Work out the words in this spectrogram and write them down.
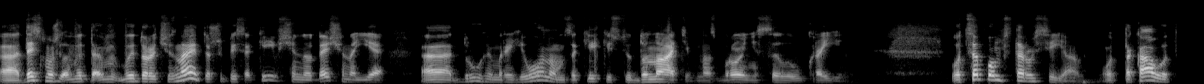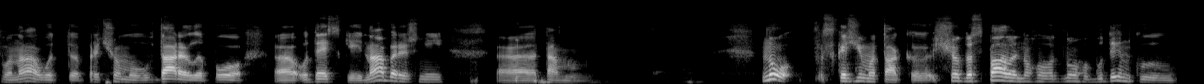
Е, Десь можливо, ви, ви, до речі, знаєте, що після Київщини Одещина є е, другим регіоном за кількістю донатів на Збройні Сили України. Оце помста росіян. От така от вона, от е, причому вдарили по е, Одеській набережній, е, там. Ну, скажімо так, е, щодо спаленого одного будинку,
